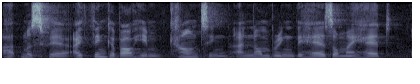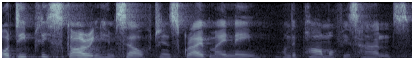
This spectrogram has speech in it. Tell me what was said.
atmosphere, I think about Him counting and numbering the hairs on my head, or deeply scarring Himself to inscribe my name on the palm of His hands.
